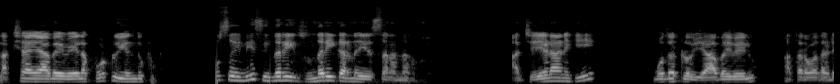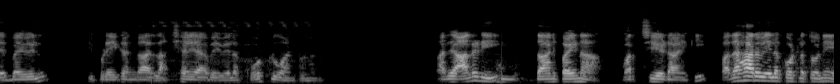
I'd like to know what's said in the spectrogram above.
లక్ష యాభై వేల కోట్లు ఎందుకు? మూసీని సుందరీ సుందరీకరణ చేస్తానన్నారు. అది చేయడానికి మొదట్లో యాభై వేలు ఆ తర్వాత డెబ్బై వేలు ఇప్పుడు ఏకంగా లక్ష యాభై వేల కోట్లు అంటున్నాను. అది ఆల్రెడీ దానిపైన వర్క్ చేయడానికి పదహారు వేల కోట్లతోనే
